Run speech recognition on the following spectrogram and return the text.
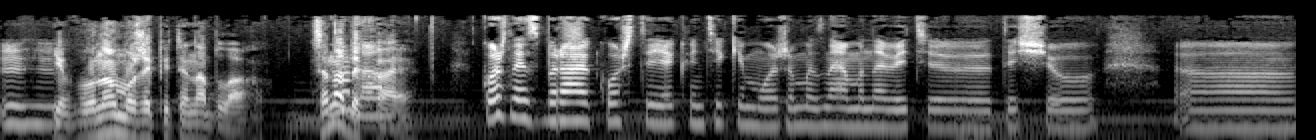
Мгм. І воно може піти на благо. Це Ну, надихає. Кожен збирає кошти, як він тільки може. Ми знаємо навіть е, те, що е,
